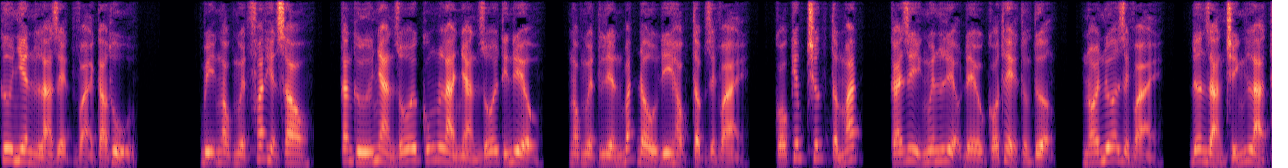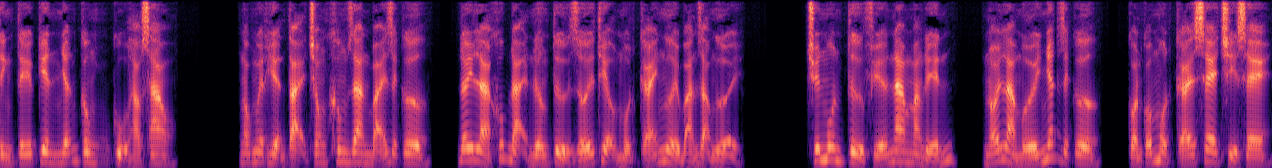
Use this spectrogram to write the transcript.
cư nhiên là dệt vải cao thủ. Bị Ngọc Nguyệt phát hiện sau, căn cứ nhàn rỗi cũng là nhàn rỗi tín điều, Ngọc Nguyệt liền bắt đầu đi học tập dệt vải, có kiếp trước tầm mắt, cái gì nguyên liệu đều có thể tưởng tượng, nói nữa dệt vải, đơn giản chính là tinh tế kiên nhẫn công cụ hảo sao. Ngọc Nguyệt hiện tại trong không gian bãi dệt cơ, đây là khúc đại nương tử giới thiệu một cái người bán dạo người. Chuyên môn từ phía nam mang đến, nói là mới nhất dệt cơ, còn có một cái xe chỉ xe,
